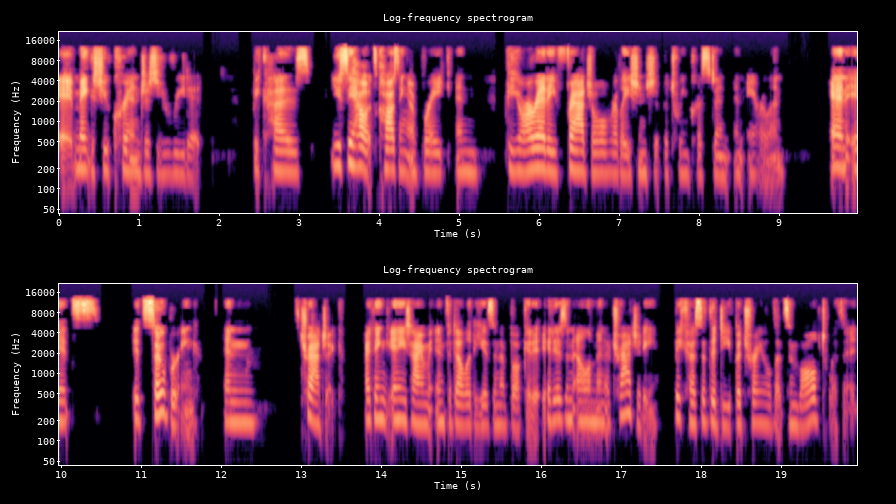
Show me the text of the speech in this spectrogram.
it makes you cringe as you read it because you see how it's causing a break in the already fragile relationship between Kristin and Erlend. And it's, it's sobering and tragic. I think anytime infidelity is in a book, it, it is an element of tragedy because of the deep betrayal that's involved with it.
